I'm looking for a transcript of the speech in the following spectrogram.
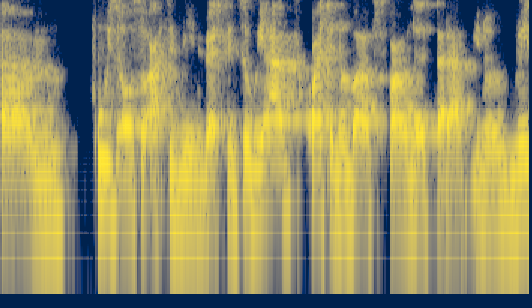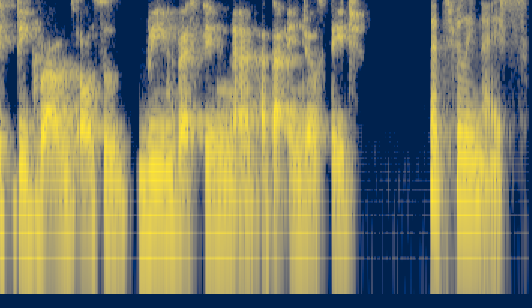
Um, who is also actively investing. So we have quite a number of founders that have, you know, raised big rounds, also reinvesting uh, at that angel stage. That's really nice.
